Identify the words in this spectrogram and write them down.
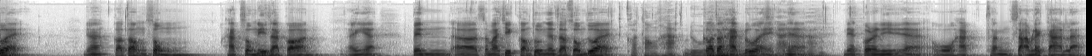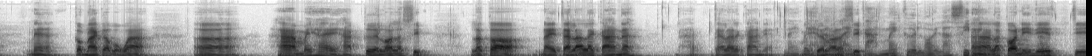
ด้วย นะก็ต้องส่งหักส่งหนี้สากลอะไรเงี้ยเป็นเอ่อสมาชิกกองทุนเงินสะสมด้วย ก็ต้องหักด้วยก็ต้องหักด้วยใช่เนี่ยครับเนี่ยกรณีนี้เนี่ยโอ้โหหักทั้งสามรายการแล้วเนี่ยกฎหมายก็บอกว่าเอ่อห้ามไม่ให้หักเกินร้อยละสิบแล้วก็ในแต่ละรายการนะหักแต่ละรายการเนี่ยในไม่แต่เกินร้ละอยละราสิบยการไม่เกินร้อยละสิบอ่าแล้วกรณีนี้ที่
